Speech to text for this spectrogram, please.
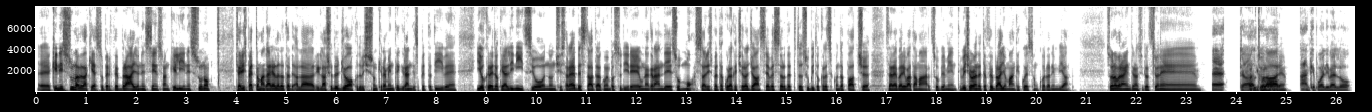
eh, che nessuno aveva chiesto per febbraio, nel senso anche lì, nessuno, cioè rispetto magari alla data, al rilascio del gioco, dove ci sono chiaramente grandi aspettative, io credo che all'inizio non ci sarebbe stata, come posso dire, una grande sommossa rispetto a quella che c'era già, se avessero detto da subito che la seconda patch sarebbe arrivata a marzo, ovviamente. Invece loro hanno detto a febbraio, ma anche questo è ancora rinviato. Sono veramente in una situazione eh, particolare. Anche poi a livello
